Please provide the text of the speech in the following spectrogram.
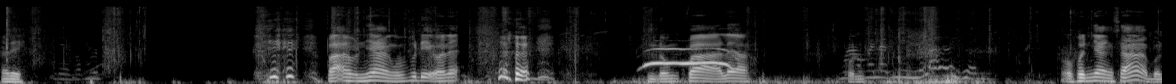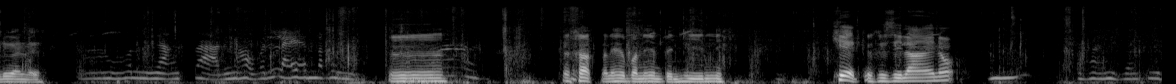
อันนี้เดี๋ยวบักมุด ป้ามันย่างมาผู้เดียวแหละลงป่าแล้วคนมองไปละดีเลยเถอะโอ้เพิ่นย่างช้าบ่เรือนเลยอืมมันยังสาดีเขาเป็นแลนนักเลยเออก็คักอะไรครับวันนี้มันเป็นหินนี่ เขตก็คือสีลายเนาะอืมเอาไปอีกแล้วกิน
